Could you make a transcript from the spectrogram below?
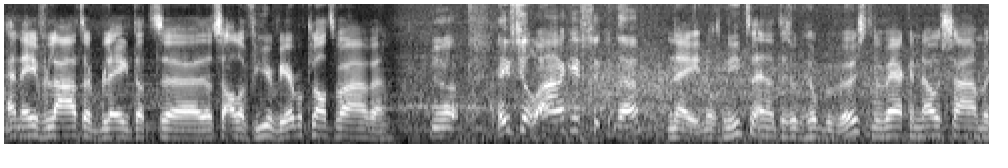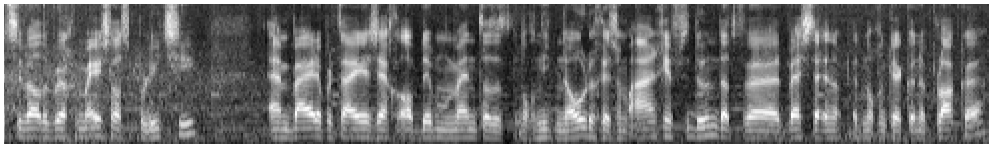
En even later bleek dat, uh, dat ze alle vier weer beklad waren. Ja. Heeft u al aangifte gedaan? Nee, nog niet. En dat is ook heel bewust. We werken nauw samen met zowel de burgemeester als de politie. En beide partijen zeggen op dit moment dat het nog niet nodig is om aangifte te doen. Dat we het beste het nog een keer kunnen plakken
